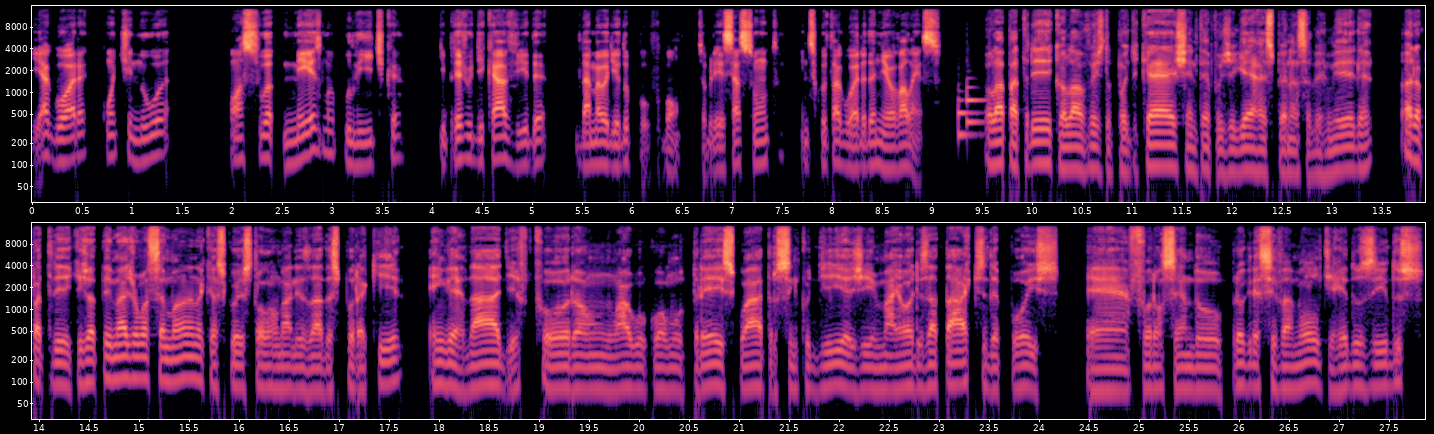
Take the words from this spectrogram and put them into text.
e agora continua com a sua mesma política de prejudicar a vida da maioria do povo. Bom, sobre esse assunto, a gente escuta agora Daniel Valença. Olá, Patrick. Olá, ouvintes do podcast Em Tempos de Guerra, Esperança Vermelha. Olha, Patrick, já tem mais de uma semana que as coisas estão normalizadas por aqui. Em verdade, foram algo como três, quatro, cinco dias de maiores ataques, depois é, foram sendo progressivamente reduzidos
